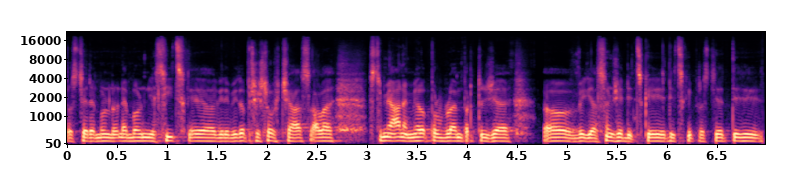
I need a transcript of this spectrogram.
prostě nebyl, nebyl měsíc, eh, kdyby to přišlo včas, ale s tím já neměl problém, protože uh, viděl jsem, že vždycky, vždycky prostě ty,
